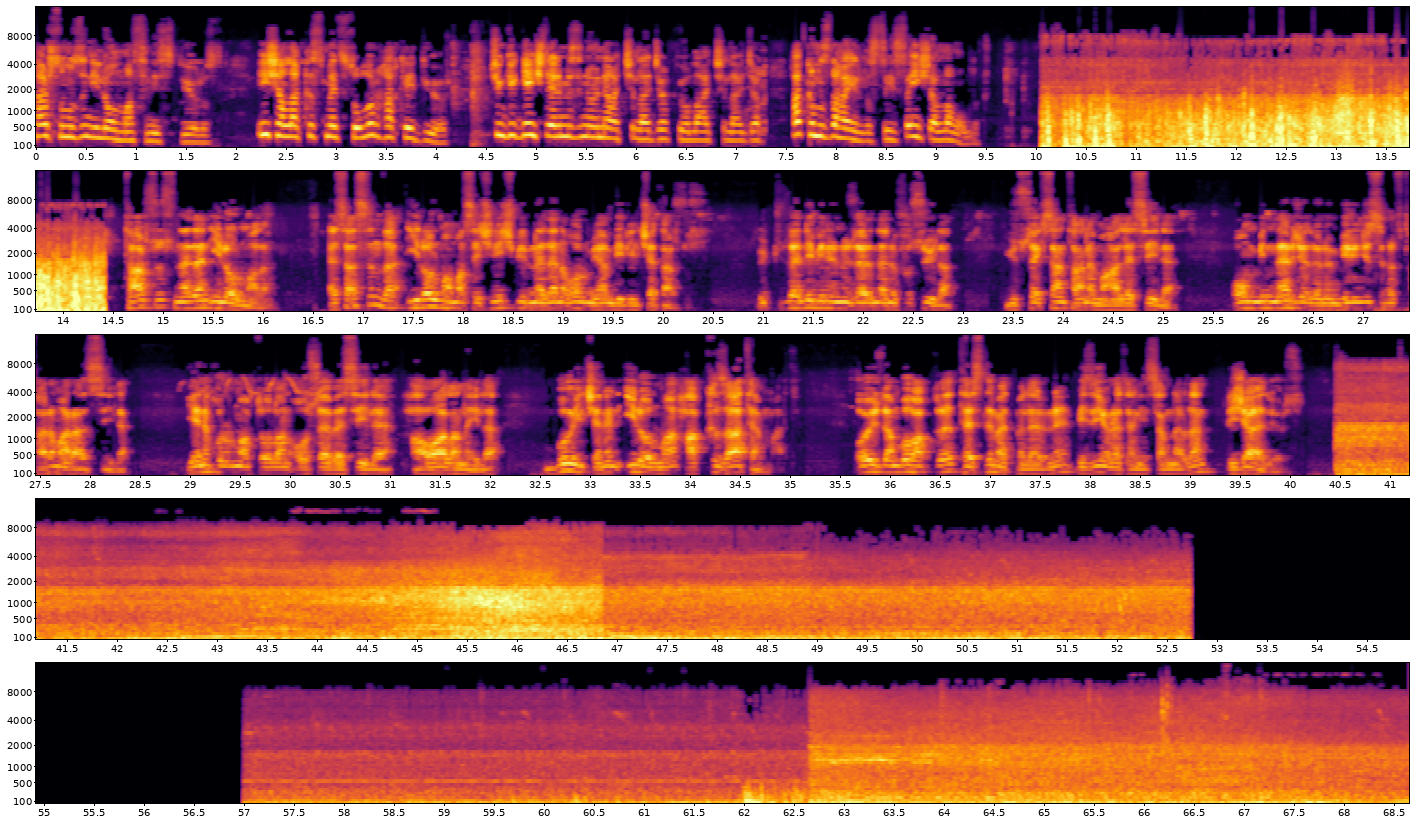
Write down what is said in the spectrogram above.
Tarsus'umuzun il olmasını istiyoruz. İnşallah kısmetse olur, hak ediyor. Çünkü gençlerimizin önü açılacak, yolu açılacak. Hakkımızda hayırlısıysa inşallah olur. Tarsus neden il olmalı? Esasında il olmaması için hiçbir nedeni olmayan bir ilçe Tarsus. 350 binin üzerinde nüfusuyla, 180 tane mahallesiyle, on binlerce dönüm birinci sınıf tarım arazisiyle, yeni kurulmakta olan OSB'siyle, havaalanıyla bu ilçenin il olma hakkı zaten vardı. O yüzden bu hakkı teslim etmelerini bizi yöneten insanlardan rica ediyoruz.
